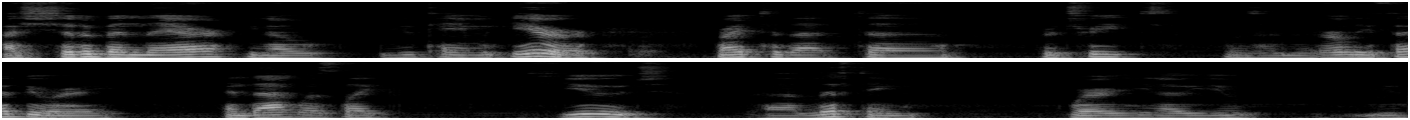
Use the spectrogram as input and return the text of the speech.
I should have been there, you know, you came here right to that uh, retreat. It was in early February, and that was like huge uh, lifting, where you know you you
